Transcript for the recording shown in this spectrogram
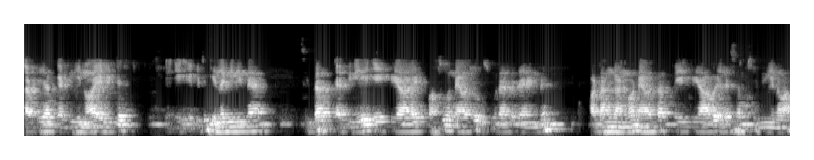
ගතියක් ඇති වෙනවා එවිට එවිට කෙලගිලින සිතක් ඇති වේ ඒ ක්‍රියාවෙන් පසුව නැවත උස්ම රැල්ල දැනෙන්න පටන් ගන්නවා. නැවතත් මේ ක්‍රියාව එලෙසම සිදු වෙනවා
